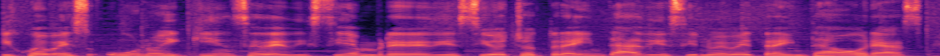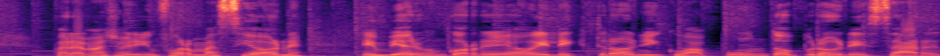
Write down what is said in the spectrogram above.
y jueves 1 y 15 de diciembre de 18.30 a 19.30 horas. Para mayor información, enviar un correo electrónico a punto progresar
